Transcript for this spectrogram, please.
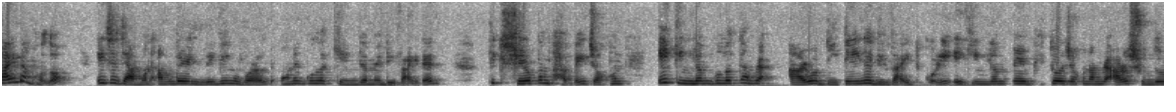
ফাইলাম হলো এই যে যেমন আমাদের লিভিং ওয়ার্ল্ড অনেকগুলো কিংডমে ডিভাইডেড ঠিক সেরকম ভাবেই যখন এই কিংডমগুলোকে আমরা আরও ডিটেইলে ডিভাইড করি, এই কিংডমের ভিতর যখন আমরা আরও সুন্দর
